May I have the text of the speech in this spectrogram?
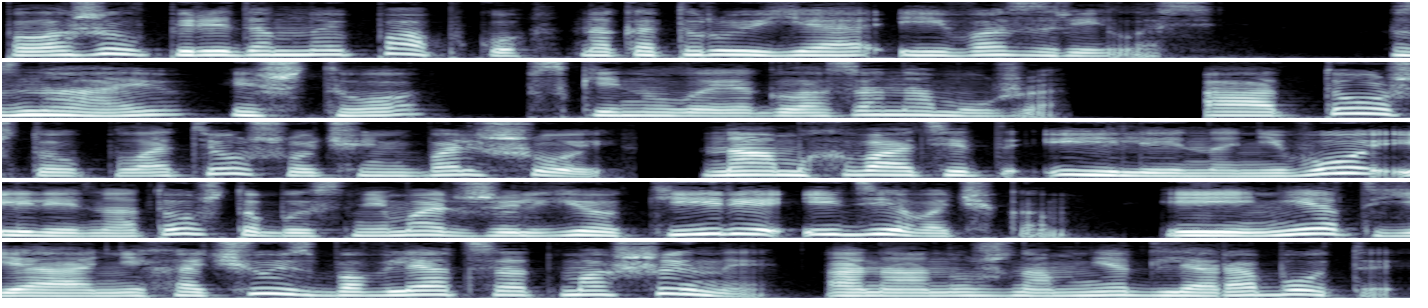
Положил передо мной папку, на которую я и возрилась. «Знаю, и что?» — вскинула я глаза на мужа. «А то, что платеж очень большой. Нам хватит или на него, или на то, чтобы снимать жилье Кире и девочкам. И нет, я не хочу избавляться от машины, она нужна мне для работы».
